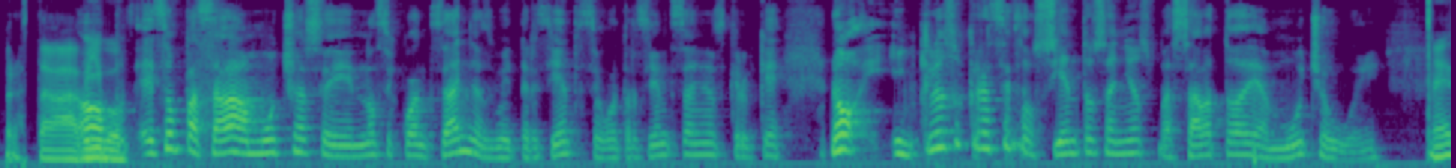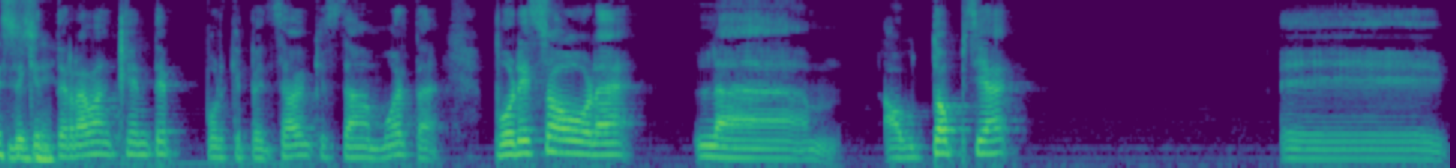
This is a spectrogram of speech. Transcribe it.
pero estaba Oh, vivo. pues, eso pasaba mucho hace no sé cuántos años, güey, 300 o 400 años creo que... No, incluso creo hace 200 años pasaba todavía mucho, güey. Eso de que sí. enterraban gente porque pensaban que estaba muerta. Por eso ahora la autopsia... eh,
